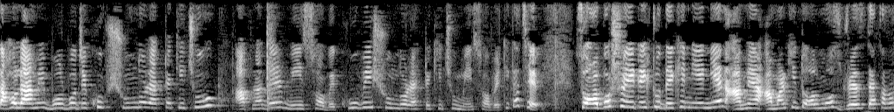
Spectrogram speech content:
তাহলে আমি বলব যে খুব সুন্দর একটা কিছু আপনাদের মিস হবে, খুবই সুন্দর একটা কিছু মিস হবে, ঠিক আছে? সো অবশ্যই এটা একটু দেখে নিয়ে নিন। আমি, আমার কিন্তু অলমোস্ট ড্রেস দেখানো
